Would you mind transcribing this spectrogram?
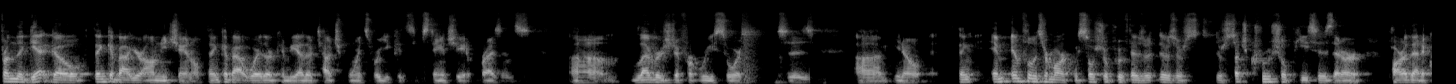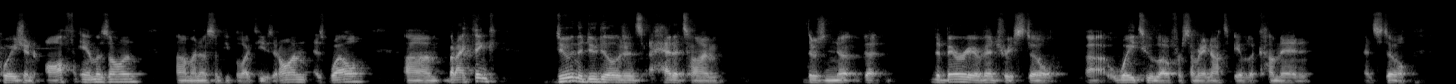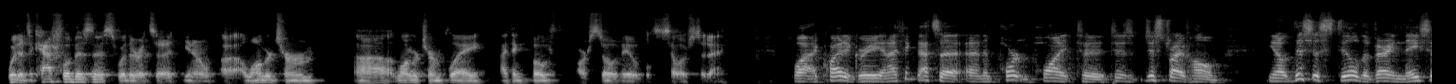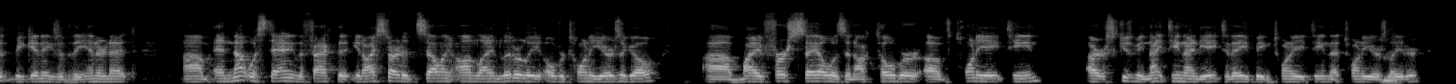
from the get go, think about your omni channel. Think about where there can be other touch points where you could substantiate a presence, um, leverage different resources. Um, you know, think influencer marketing, social proof. Those are those are there's such crucial pieces that are part of that equation off Amazon. Um, I know some people like to use it on as well, um, but I think doing the due diligence ahead of time, there's no that the barrier of entry is still uh, way too low for somebody not to be able to come in and still whether it's a cash flow business, whether it's a you know a longer term uh, longer term play. I think both are still available to sellers today. Well, I quite agree, and I think that's a, an important point to to just drive home. You know, this is still the very nascent beginnings of the internet, um, and notwithstanding the fact that you know I started selling online literally over 20 years ago. Uh, my first sale was in October of 2018, or excuse me, 1998. Today being 2018, that 20 years mm-hmm. later.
